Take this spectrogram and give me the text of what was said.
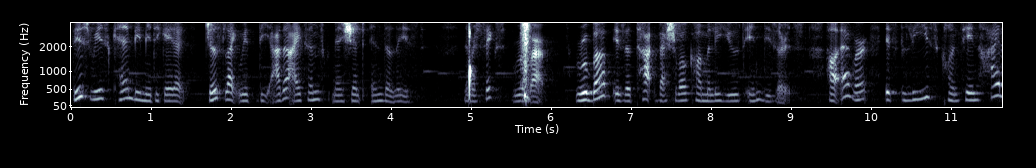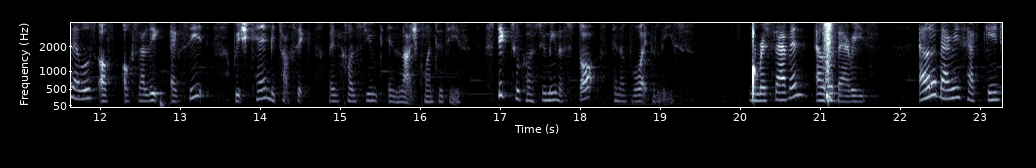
this risk can be mitigated, just like with the other items mentioned in the list. Number 6. Rhubarb. Rhubarb is a tart vegetable commonly used in desserts. However, its leaves contain high levels of oxalic acid, which can be toxic when consumed in large quantities. Stick to consuming the stalks and avoid the leaves. Number 7. Elderberries. Elderberries have gained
